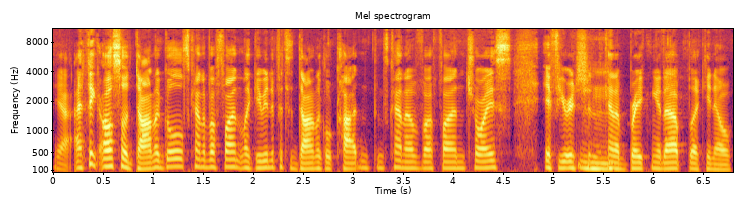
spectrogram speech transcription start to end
Yeah, I think also Donegal is kind of a fun, like even if it's a Donegal cotton, it's kind of a fun choice. If you're interested in Mhm. kind of breaking it up, like you know,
